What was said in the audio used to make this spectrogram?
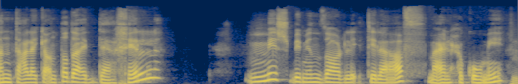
أنت عليك أن تضع الداخل مش بمنظار الائتلاف مع الحكومة م.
